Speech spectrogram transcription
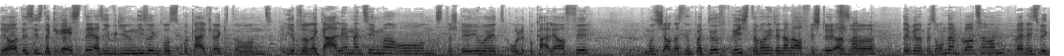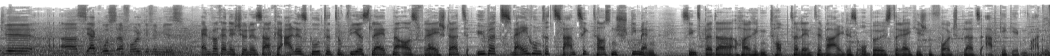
Ja, das ist der größte. Also ich habe wirklich noch nie so einen großen Pokal gekriegt. Und ich habe so Regale in meinem Zimmer und da stelle ich halt alle Pokale auf. Ich muss schauen, dass ich den bald durchbricht, wenn ich den dann aufstelle. Also der wird einen besonderen Platz haben, weil das wirklich ein sehr großer Erfolg für mich ist. Einfach eine schöne Sache. Alles Gute, Tobias Leitner aus Freistadt. Über 220.000 Stimmen sind bei der heurigen Top-Talente-Wahl des Oberösterreichischen Volksplatz abgegeben worden.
